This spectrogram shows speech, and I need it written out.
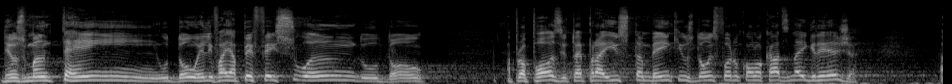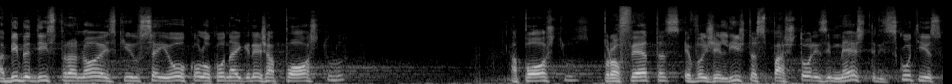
Deus mantém o dom, Ele vai aperfeiçoando o dom. A propósito, é para isso também que os dons foram colocados na igreja. A Bíblia diz para nós que o Senhor colocou na igreja apóstolos, apóstolos, profetas, evangelistas, pastores e mestres, escute isso,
